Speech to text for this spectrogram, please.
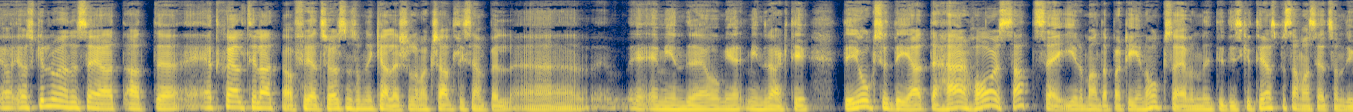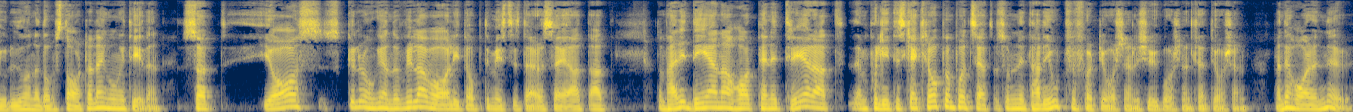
Jag, jag skulle nog ändå säga att, att eh, ett skäl till att ja, fredsrörelsen som ni kallar Shalom Akshav till exempel eh, är mindre och mer, mindre aktiv. Det är också det att det här har satt sig i de andra partierna också, även om det inte diskuteras på samma sätt som det gjorde då när de startade en gång i tiden. Så att jag skulle nog ändå vilja vara lite optimistisk där och säga att, att de här idéerna har penetrerat den politiska kroppen på ett sätt som den inte hade gjort för 40 år sedan, eller 20 år sedan eller 30 år sedan. Men det har den nu.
